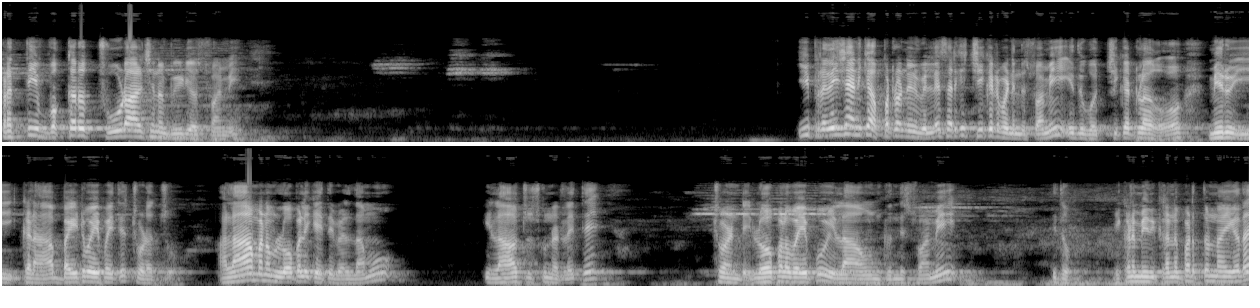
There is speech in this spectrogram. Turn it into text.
ప్రతి ఒక్కరూ చూడాల్సిన వీడియో స్వామి. ఈ ప్రదేశానికి అప్పట్లో నేను వెళ్ళేసరికి చీకటి పడింది స్వామి. ఇదిగో చీకట్లో మీరు ఇక్కడ బయట వైపు అయితే చూడొచ్చు. అలా మనం లోపలికి అయితే వెళ్దాము. ఇలా చూసుకున్నట్లయితే చూడండి లోపల వైపు ఇలా ఉంటుంది స్వామి. ఇదో ఇక్కడ మీరు కనపడుతున్నాయి కదా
